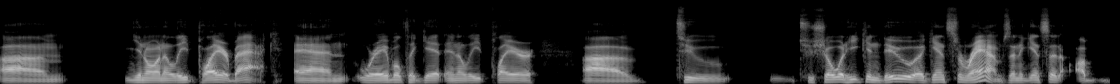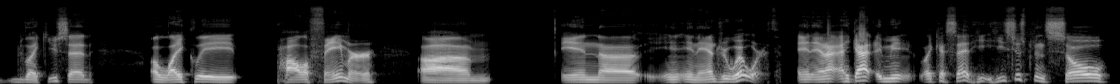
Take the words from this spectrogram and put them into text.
um, you know, an elite player back, and were able to get an elite player uh, to to show what he can do against the Rams and against a, a like you said, a likely Hall of Famer. Um, in uh in, Andrew Whitworth. And and I got I mean, like I said, he he's just been so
